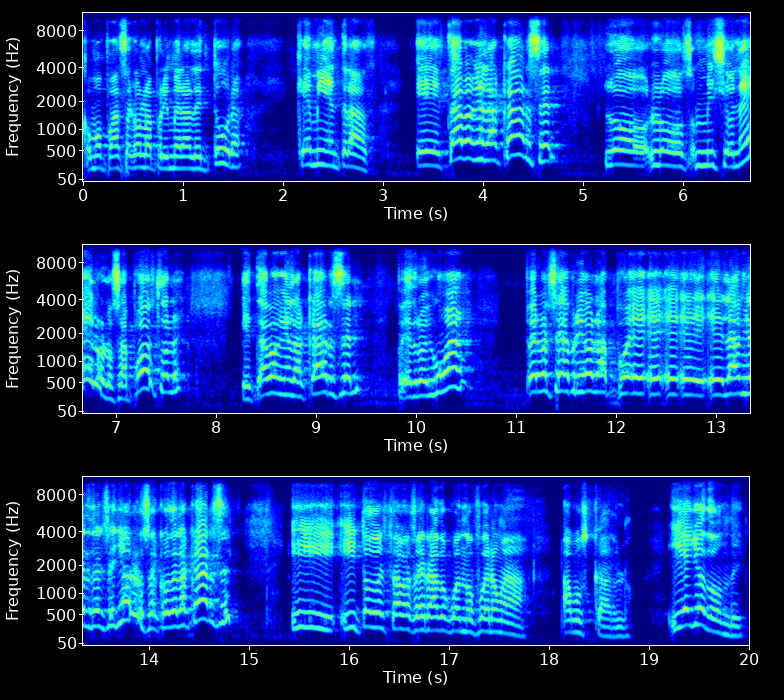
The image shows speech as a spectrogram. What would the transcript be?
como pasa con la primera lectura, que mientras estaban en la cárcel, los misioneros, los apóstoles, estaban en la cárcel, Pedro y Juan, pero se abrió la, eh, eh, el ángel del Señor, lo sacó de la cárcel y, todo estaba cerrado cuando fueron a, a buscarlo. ¿Y ellos dónde?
